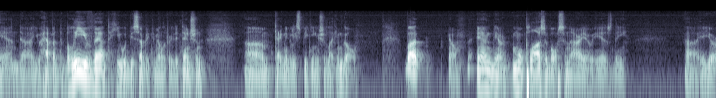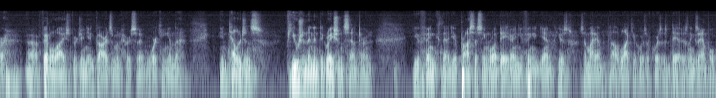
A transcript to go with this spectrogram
and uh, you happen to believe that he would be subject to military detention, um, technically speaking, you should let him go. But, you know, and, you know, more plausible scenario is the, your uh, federalized Virginia guardsmen who are sort of working in the intelligence fusion and integration center. And you think that you're processing raw data, and you think again, here's somebody like you, who is, of course, is dead as an example,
